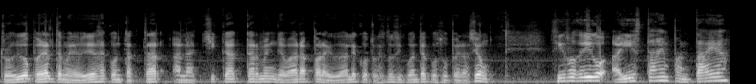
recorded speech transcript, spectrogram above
Rodrigo Peralta, me deberías contactar a la chica Carmen Guevara para ayudarle con 350 con su operación. Sí, Rodrigo, ahí está en pantalla.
